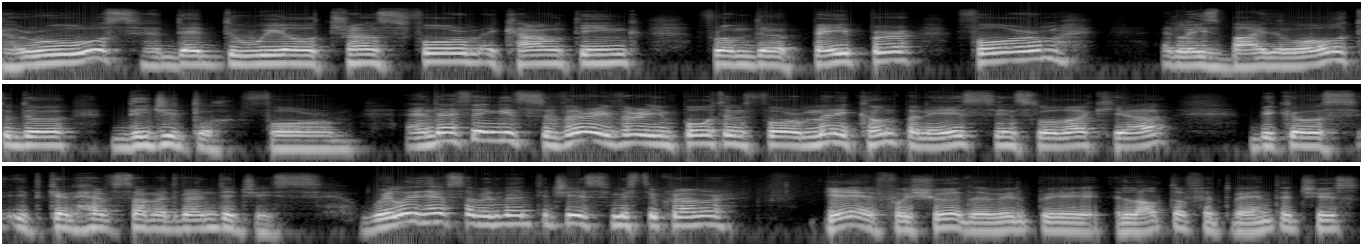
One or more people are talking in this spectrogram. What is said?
rules that will transform accounting from the paper form at least by the law, to the digital form. And I think it's very, very important for many companies in Slovakia because it can have some advantages. Will it have some advantages, Mr. Kramer? Yeah, for sure. There will be a lot of advantages.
